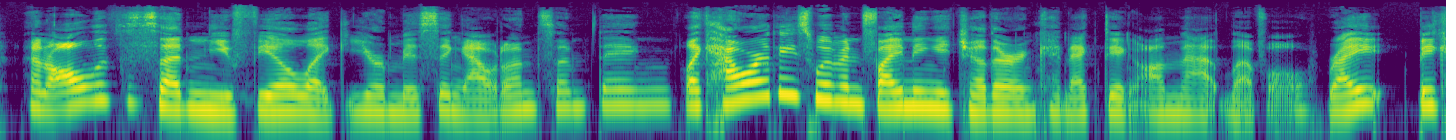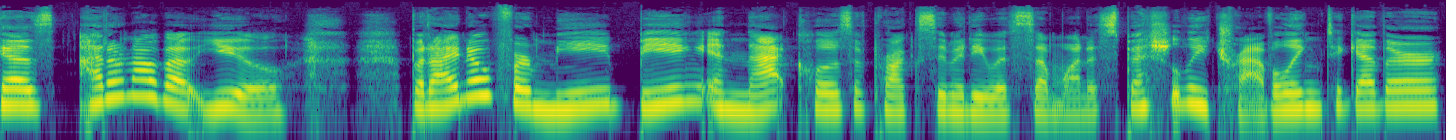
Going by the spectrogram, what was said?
and all of a sudden you feel like you're missing out on something. Like, how are these women finding each other and connecting on that level, right? Because I don't know about you, but I know for me, being in that close of proximity with someone, especially traveling together,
